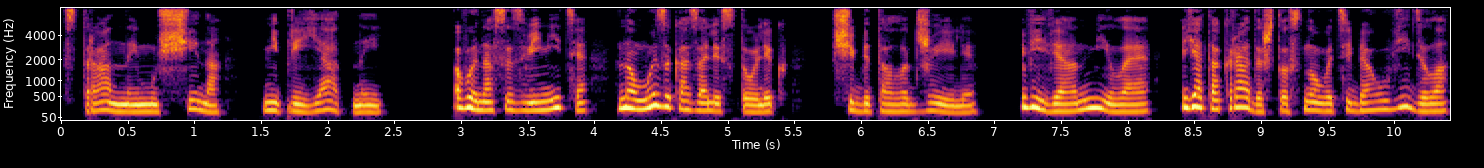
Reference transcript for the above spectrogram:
Странный мужчина, неприятный. «Вы нас извините, но мы заказали столик», — щебетала Джейли. «Вивиан, милая, я так рада, что снова тебя увидела.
